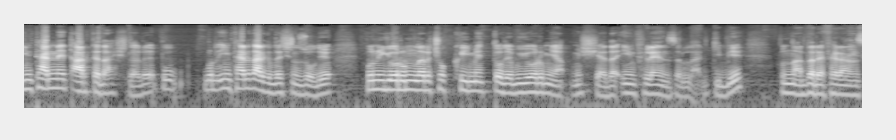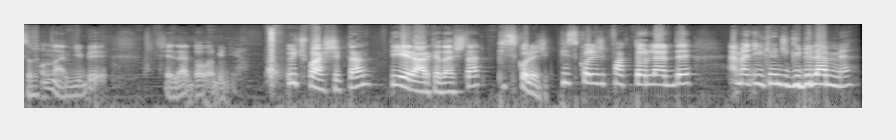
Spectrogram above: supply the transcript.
internet arkadaşları bu burada internet arkadaşınız oluyor. Bunun yorumları çok kıymetli oluyor. Bu yorum yapmış ya da influencerlar gibi. Bunlar da referanser. Onlar gibi şeyler de olabiliyor. Üç başlıktan diğeri arkadaşlar psikolojik. Psikolojik faktörlerde hemen ilk önce güdülenme.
